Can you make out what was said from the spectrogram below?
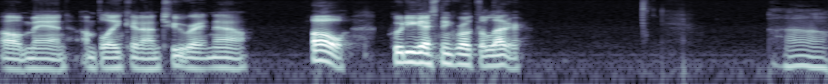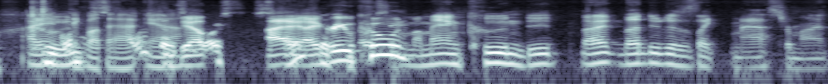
oh man, I'm blanking on two right now. Oh, who do you guys think wrote the letter? Oh, I didn't think about that. Yeah, Yep. I, I agree with Khun. My man Khun, dude. That that dude is like mastermind.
